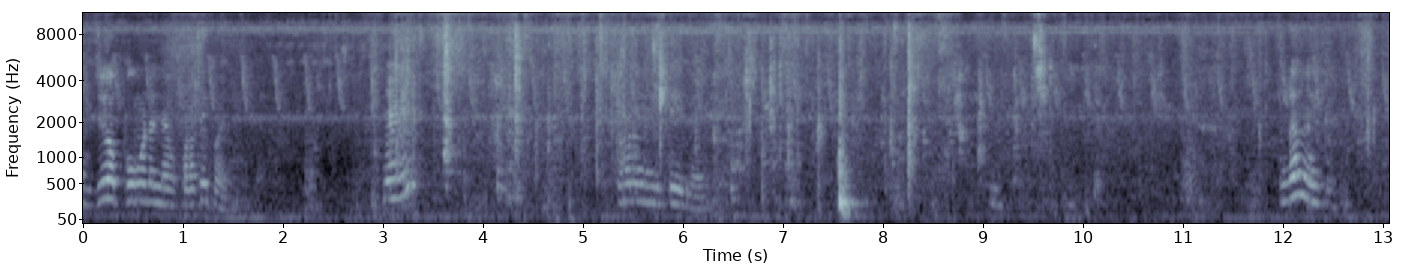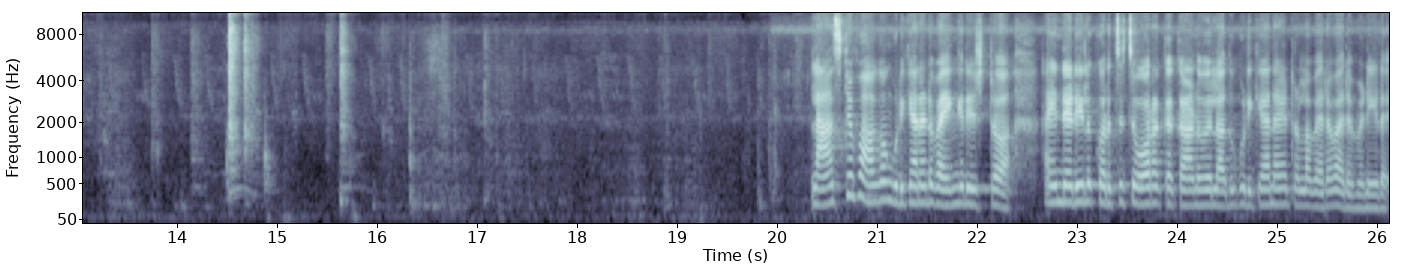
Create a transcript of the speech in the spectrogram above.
അജു അപ്പവും കൂടെ തന്നെ കുളത്തിൽ പോയി. ചോറൊന്നും കിട്ടിയില്ലേ? ഉണ്ടോ നോക്കി ലാസ്റ്റ് ഭാഗം കുടിക്കാനായിട്ട് ഭയങ്കര ഇഷ്ടമാണ് അതിന്റെ ഇടയിൽ കുറച്ച് ചോറൊക്കെ കാണുമല്ലോ അത് കുടിക്കാനായിട്ടുള്ള വര വരമണിയുടെ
